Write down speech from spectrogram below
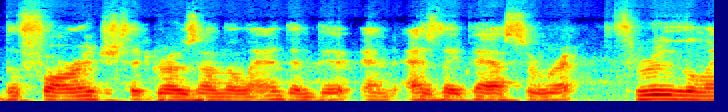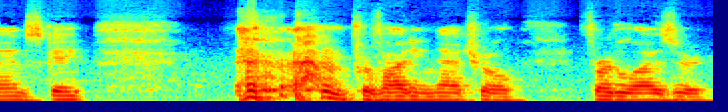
the forage that grows on the land, and the, and as they pass through the landscape, providing natural fertilizer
